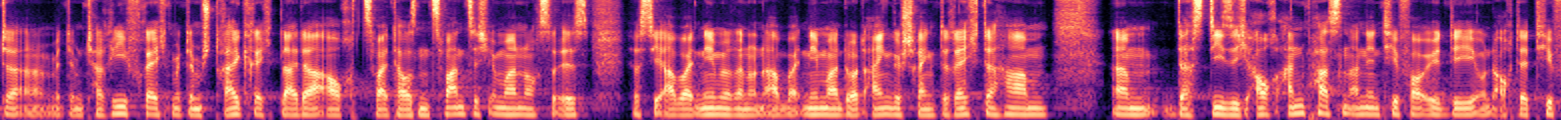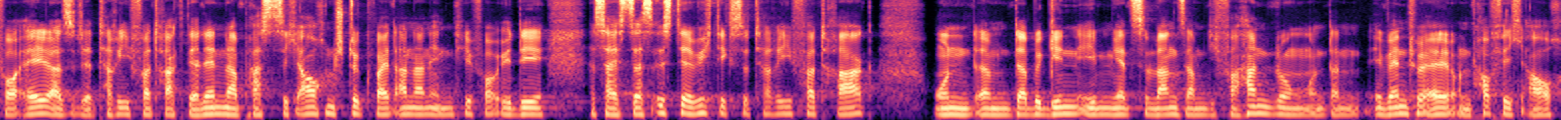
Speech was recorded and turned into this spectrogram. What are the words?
da, mit dem Tarifrecht, mit dem Streikrecht leider auch 2020 immer noch so ist, dass die Arbeitnehmerinnen und Arbeitnehmer dort eingeschränkte Rechte haben, ähm, dass die sich auch anpassen an den TVED und auch der TVL, also der Tarifvertrag der Länder, passt sich auch ein Stück weit anderen in TVÖD. Das heißt, das ist der wichtigste Tarifvertrag und ähm, da beginnen eben jetzt so langsam die Verhandlungen und dann eventuell und hoffe ich auch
